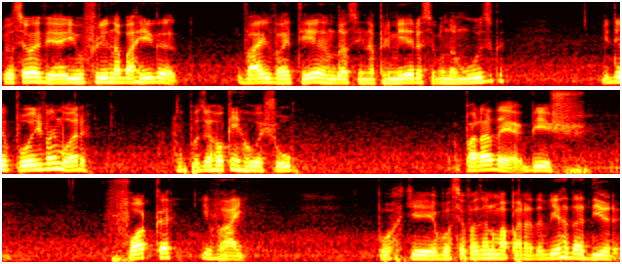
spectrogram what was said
E você vai ver. Aí o frio na barriga vai vai ter, assim, na primeira, segunda música. E depois vai embora. Depois é rock and roll, é show. A parada é, bicho, foca e vai. Porque você fazendo uma parada verdadeira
